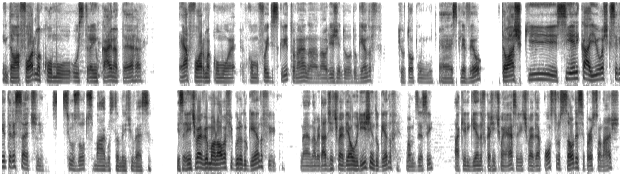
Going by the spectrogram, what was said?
Então a forma como o estranho cai na Terra é a forma como, é, como foi descrito, né? Na, na origem do, do Gandalf, que o Tolkien é, escreveu. Então acho que se ele caiu, acho que seria interessante se os outros magos também tivessem. E se a gente vai ver uma nova figura do Gandalf, né, na verdade a gente vai ver a origem do Gandalf, vamos dizer assim. Aquele Gandalf que a gente conhece, a gente vai ver a construção desse personagem.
